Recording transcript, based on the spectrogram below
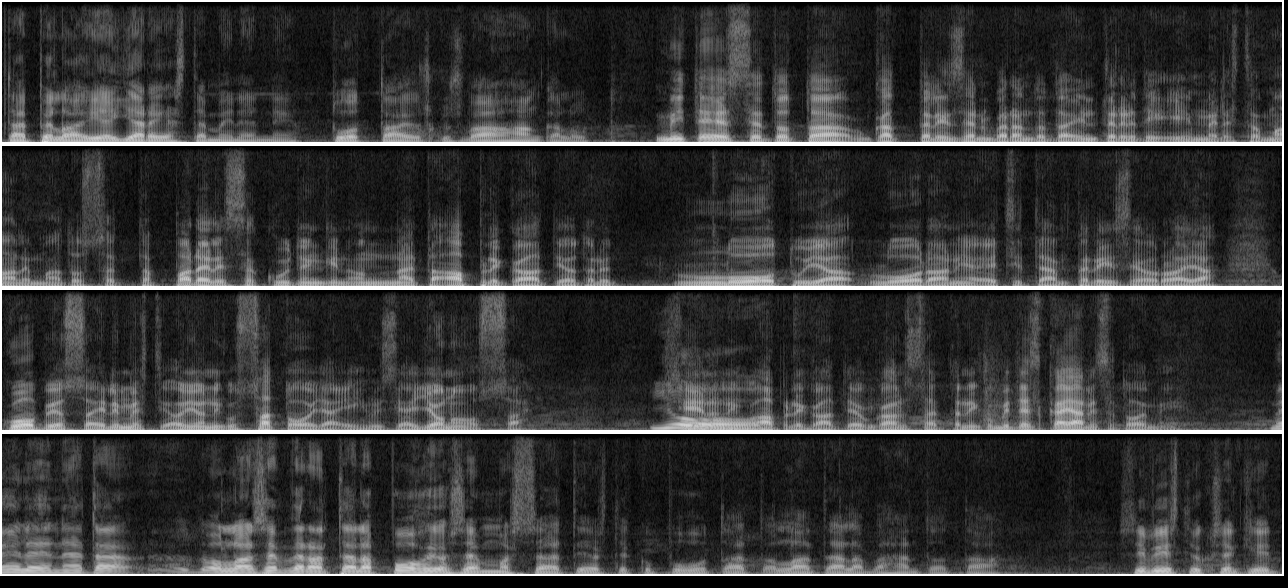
tai pelaajien järjestäminen niin tuottaa joskus vähän hankaluutta. Miten se, tota, kattelin sen verran tota internetin ihmeellistä maailmaa tuossa, että padelissa kuitenkin on näitä applikaatioita nyt luotu ja luodaan ja etsitään peliseuraa. Ja Kuopiossa ilmeisesti on jo niinku satoja ihmisiä jonossa siellä niinku applikaation kanssa, että niinku, miten se Kajanissa toimii? Meillä ei näitä, ollaan sen verran täällä pohjoisemmassa ja tietysti kun puhutaan, että ollaan täällä vähän tota, sivistyksenkin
